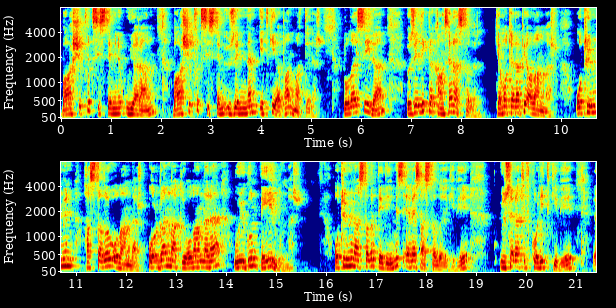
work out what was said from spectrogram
bağışıklık sistemini uyaran, bağışıklık sistemi üzerinden etki yapan maddeler. Dolayısıyla özellikle kanser hastaları, kemoterapi alanlar, otüimmün hastalığı olanlar, organ nakli olanlara uygun değil bunlar. Otüimmün hastalık dediğimiz MS hastalığı gibi, ülseratif kolit gibi, e,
